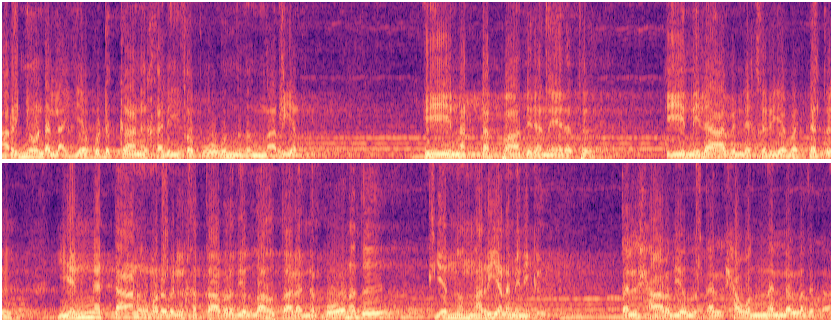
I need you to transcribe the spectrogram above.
അറിഞ്ഞുകൊണ്ടല്ല എവിടേക്കാണ് ഖലീഫ പോകുന്നതെന്ന് അറിയണം. ഈ നട്ടപ്പാതിര നേരത്ത് ഈ നിലാവിന്റെ ചെറിയ വെട്ടത്ത് എങ്ങട്ടാണ് ഉമർ ബിൻ ഖത്താബ് റതി അള്ളാഹു താലെ പോണത് എന്നൊന്നറിയണം എനിക്ക്. തൽഹ തൽഹ ഒന്നല്ലുള്ളതിട്ടാ.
